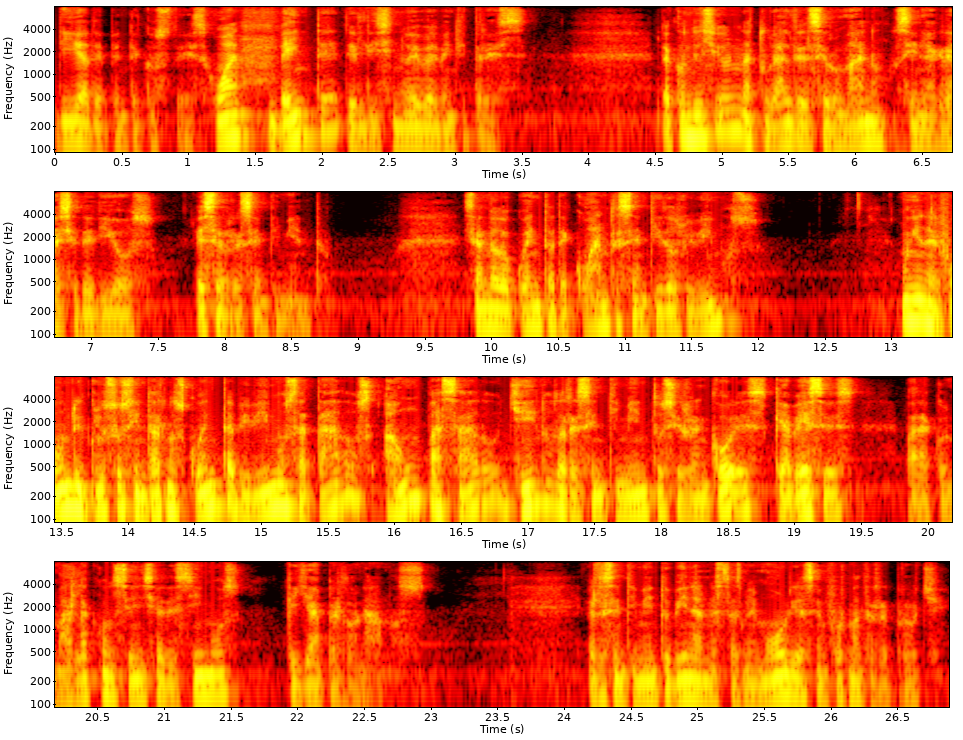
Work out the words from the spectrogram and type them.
Día de Pentecostés. Juan 20 del 19 al 23. La condición natural del ser humano, sin la gracia de Dios, es el resentimiento. ¿Se han dado cuenta de cuántos sentidos vivimos? Muy en el fondo, incluso sin darnos cuenta, vivimos atados a un pasado lleno de resentimientos y rencores que a veces, para colmar la conciencia, decimos que ya perdonamos. El resentimiento viene a nuestras memorias en forma de reproche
